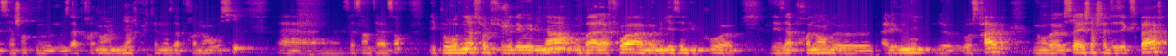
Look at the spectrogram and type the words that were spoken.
sachant que nos, nos, apprenants aiment bien recruter nos apprenants aussi. ça, c'est intéressant. Et pour revenir sur le sujet des webinars, on va à la fois mobiliser du coup des apprenants de alumni de Tribe, mais on va aussi aller chercher des experts.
